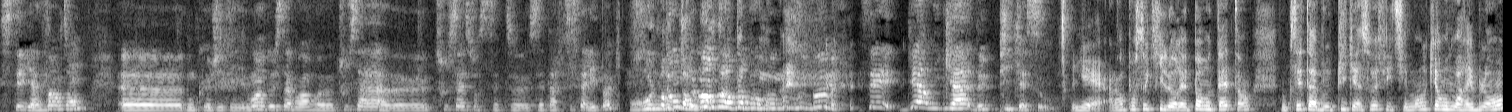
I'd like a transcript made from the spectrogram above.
C'était il y a 20 ans. Euh, donc euh, j'étais loin de savoir tout ça, tout ça sur cette, cette artiste à l'époque. Roulement de tambour, tambour. c'est Guernica de Picasso. Yeah. Alors pour ceux qui l'auraient pas en tête, hein, donc c'est tableau de Picasso effectivement, qui est en noir et blanc,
